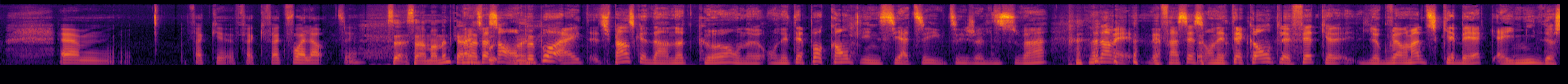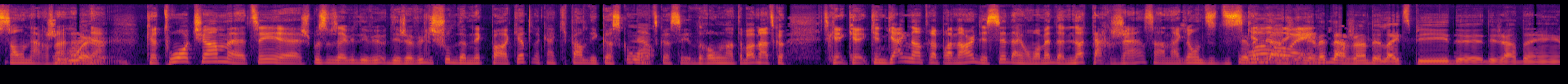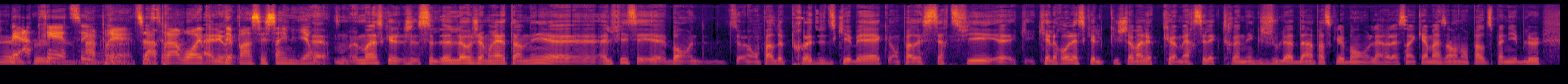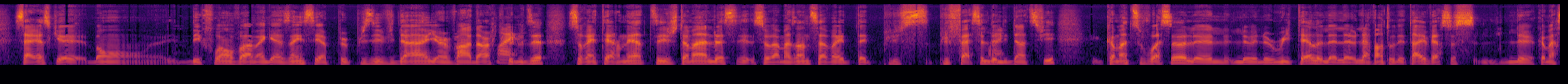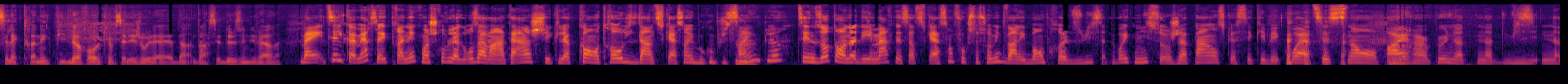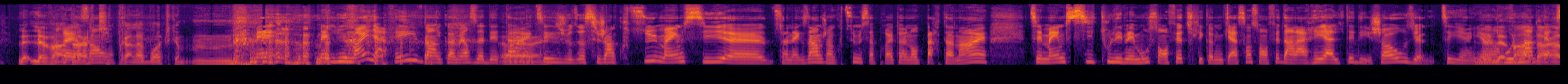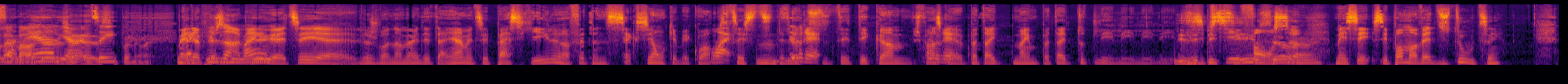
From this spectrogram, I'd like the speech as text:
Fait que, fait que, fait que voilà, tu sais. Ça, ça m'amène quand Ben, même de à toute te- façon, on ouais. peut pas être. Je pense que dans notre cas, on n'était pas contre l'initiative. Tu sais, je le dis souvent. Non, non, mais, mais Francis, on était contre le fait que le gouvernement du Québec ait mis de son argent Ouais, là-dedans. Que toi, chum, euh, tu sais, euh, je sais pas si vous avez dé- déjà vu le show de Dominique Paquette là, quand il parle des Costco. Non. En tout cas, c'est drôle. En tabac. Mais en tout cas, c'est que- que- qu'une gang d'entrepreneurs décide, Hey, on va mettre de notre argent. C'est en anglais, on dit du skin de il y avait de l'argent de Lightspeed, de Desjardins. là, Mais un peu, après, sais. Après, après avoir Anyway. dépensé 5 millions. Euh, moi, ce que je- là où j'aimerais t'emmener, euh, Elfie, c'est euh, bon. On parle de produits du Québec, on parle de certifiés. euh, qu- quel rôle est-ce que le- justement le commerce électronique joue là-dedans? Parce que bon, la relation avec Amazon, on parle du panier bleu, ça reste que bon, euh, des fois on va en magasin, c'est un peu plus évident. Il y a un vendeur qui Ouais. peut nous dire sur Internet, tu sais, justement là, sur Amazon, ça va être peut-être plus plus facile de l'identifier. Comment tu vois ça, le, le, le retail, le- le- la vente au détail versus le commerce électronique, puis le rôle que vous allez jouer là, dans, dans ces deux univers-là? Ben, tu sais, le commerce électronique, moi, je trouve le gros avantage, c'est que le contrôle d'identification est beaucoup plus simple. là. Tu sais, nous autres, on a des marques de certification, il faut que ce soit mis devant les bons produits. Ça peut pas être mis sur je pense que c'est québécois, tu sais, sinon on perd un peu notre, notre visite. Notre... Le, le vendeur Raison. qui prend la boîte puis comme Hmm. Mais, mais l'humain, il arrive dans le commerce de détail. Ouais, tu sais, Je veux dire, si Jean Coutu, même si, euh, c'est un exemple, Jean Coutu, mais ça pourrait être un autre partenaire, tu sais, même si tous les mémos sont faits, toutes les communications sont faites dans la réalité des choses, il y a, y le, un le roulement vendeur, de la personnel, y a un, pas ouais. Mais de plus en plus, euh, tu sais, euh, là, je vais nommer un détaillant, mais tu sais, Pasquier là, a fait une section québécoise. Ouais. C'est- Mm. là, C'est vrai. tu- t'es- t'es comme, je pense C'est que peut-être même, peut-être toutes les, les, les, les, Les épiciers, font ça, ça. ouais. Mais c'est c'est pas mauvais du tout, tu sais.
